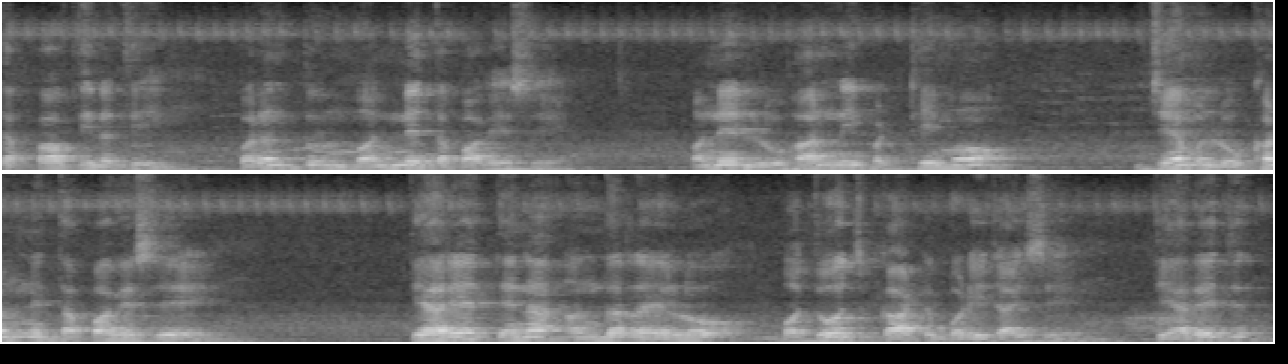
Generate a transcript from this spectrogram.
તપાવતી નથી, પરંતુ મનને તપાવે છે. અને લુહારની ભઠ્ઠીમાં જેમ લોખંડને તપાવે છે, ત્યારે તેના અંદર રહેલો બધો જ કાટ બળી જાય છે. ત્યારે જ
